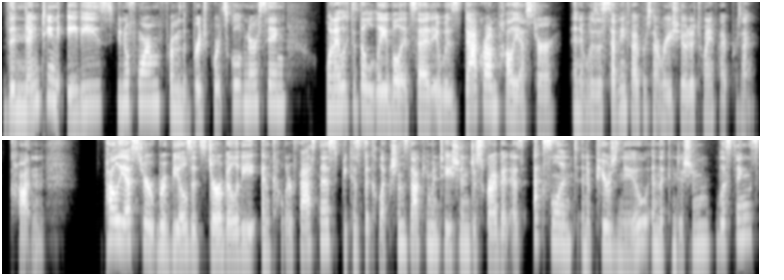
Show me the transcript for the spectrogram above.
the 1980s uniform from the Bridgeport School of Nursing, when I looked at the label, it said it was Dacron polyester and it was a 75% ratio to 25% cotton. Polyester reveals its durability and color fastness because the collections documentation describe it as excellent and appears new in the condition listings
